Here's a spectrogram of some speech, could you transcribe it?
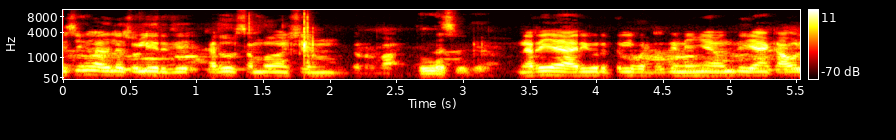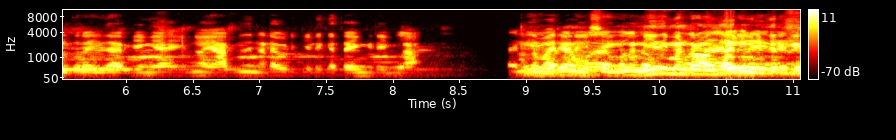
விஷயங்கள் அதுல சொல்லியிருக்கு கரூர் சம்பவம் விஷயம். சொல்றேன் நிறைய அறிவுறுத்தல் பட்டிருக்கு. நீங்க வந்து ஏன் காவல்துறை இதா இருக்கீங்க? இன்னும் யார் மீது நடவடிக்கை எடுக்க தயங்குறீங்களா? அந்த மாதிரியான விஷயங்கள் நீதிமன்றம் வந்து அறிவுறுத்திருக்கு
